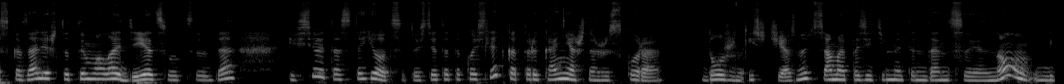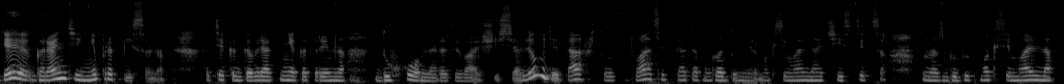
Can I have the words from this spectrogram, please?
сказали, что ты молодец, вот, да, и все это остается. То есть это такой след, который, конечно же, скоро должен исчезнуть, самые позитивные тенденции, но нигде гарантии не прописано. Хотя, как говорят некоторые именно духовно развивающиеся люди, да, что в 25 году мир максимально очистится, у нас будут максимально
